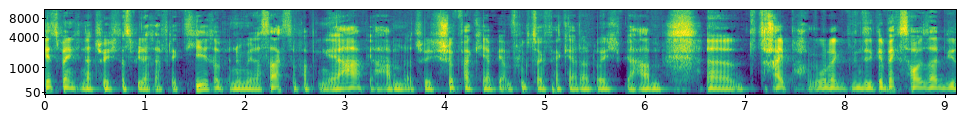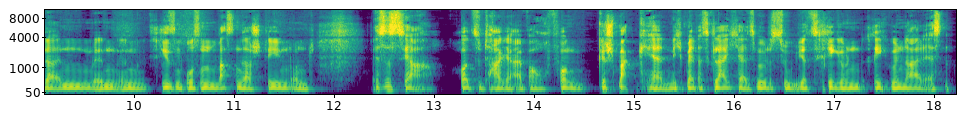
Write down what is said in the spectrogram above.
jetzt wenn ich natürlich das wieder reflektiere, wenn du mir das sagst, dann verbringe, ja, wir haben natürlich Schiffverkehr, wir haben Flugzeugverkehr dadurch, wir haben äh, Treib- oder Gewächshäuser, die da in, in, in riesengroßen Massen da stehen und es ist ja heutzutage einfach auch vom Geschmack her nicht mehr das gleiche, als würdest du jetzt region, regional essen.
